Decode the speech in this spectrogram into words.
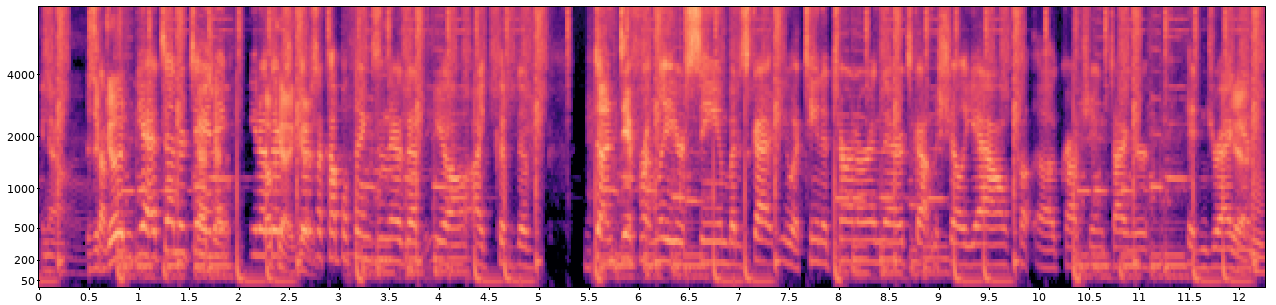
you know. Is it good? Yeah, it's entertaining. Okay. You know, there's good. there's a couple things in there that you know I could have done differently or seen, but it's got you know a Tina Turner in there. It's got Michelle Yeoh, uh, Crouching Tiger, Hidden Dragon. Yeah.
